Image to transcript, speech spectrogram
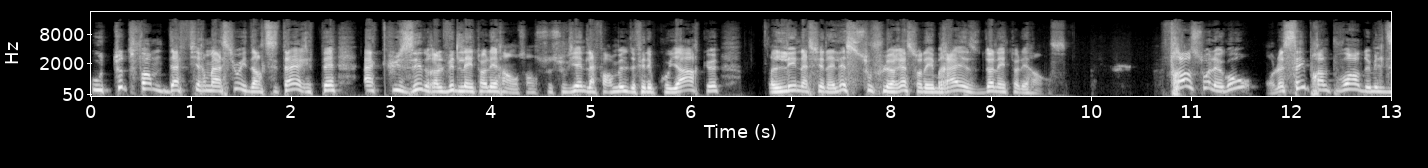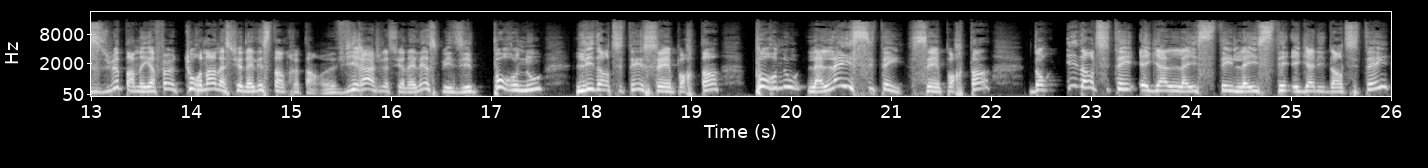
où toute forme d'affirmation identitaire était accusée de relever de l'intolérance. On se souvient de la formule de Philippe Couillard que les nationalistes souffleraient sur les braises de l'intolérance. François Legault, on le sait, prend le pouvoir en 2018 en ayant fait un tournant nationaliste entre-temps, un virage nationaliste, puis il dit, pour nous, l'identité, c'est important. Pour nous, la laïcité, c'est important. Donc, identité égale laïcité, laïcité égale identité.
